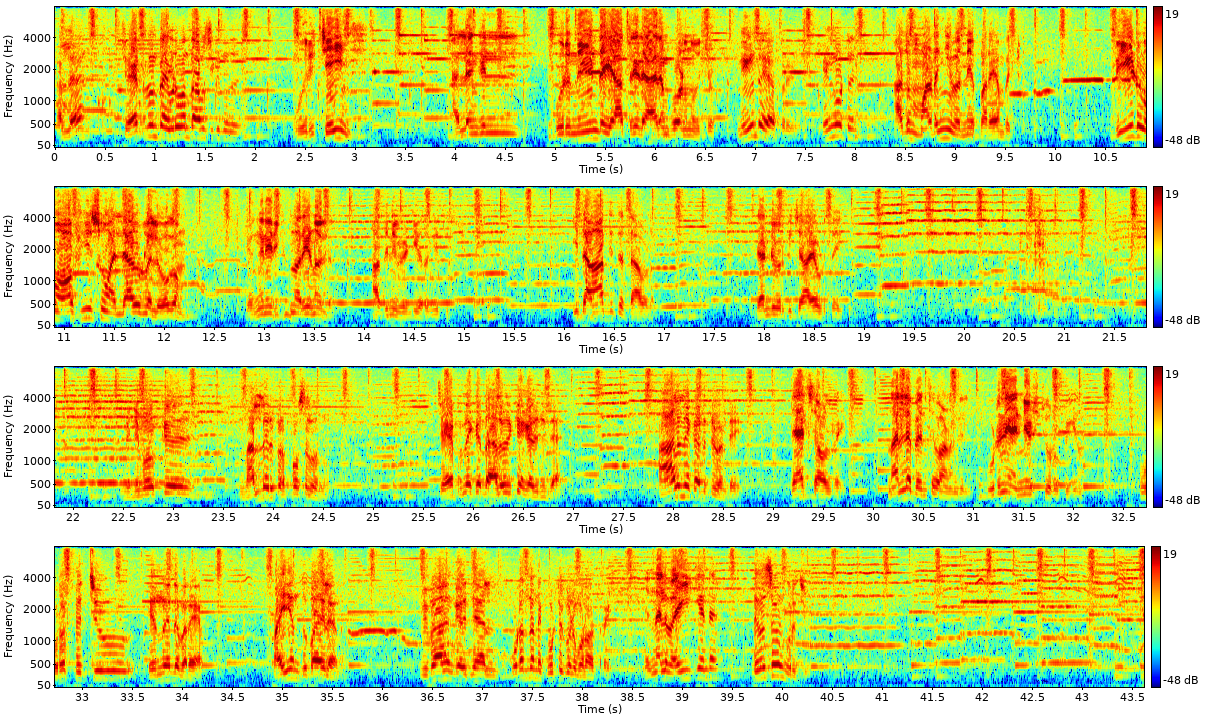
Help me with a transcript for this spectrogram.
അല്ല ചേട്ടൻ എന്താ ഇവിടെ വന്ന് താമസിക്കുന്നത്? ഒരു ചേഞ്ച് അല്ലെങ്കിൽ ഒരു നീണ്ട യാത്രയുടെ ആരംഭമാണെന്ന് വെച്ചോ. നീണ്ട യാത്ര എങ്ങോട്ട്? അത് മടങ്ങി വന്നേ പറയാൻ പറ്റൂ. വീടും ഓഫീസും അല്ലാതുള്ള ലോകം എങ്ങനെ ഇരിക്കും അറിയണമല്ലോ. അതിനു വേണ്ടി ഇറങ്ങിച്ചു ഇത് ആദ്യത്തെ താവളം. രണ്ടുപേർക്ക് ചായ കൊടുത്തേക്ക്. മിനിമോക്ക് നല്ലൊരു പ്രപ്പോസൽ വന്നു. ചേട്ടനെ കണ്ട് ആലോചിക്കാൻ കഴിഞ്ഞില്ല. ആളിനെ കണ്ടിട്ട് വേണ്ടേ? ദാറ്റ്സ് ഓൾ റൈറ്റ് നല്ല ബന്ധമാണെങ്കിൽ ഉടനെ അന്വേഷിച്ചു ഉറപ്പിക്കണം. ഉറപ്പിച്ചു എന്ന് തന്നെ പറയാം. പയ്യൻ ദുബായിലാണ്. വിവാഹം കഴിഞ്ഞാൽ ഉടൻ തന്നെ കൂട്ടിക്കൊണ്ടു പോകണം അത്രേ. എന്നാൽ വൈകിക്കേണ്ട? ദിവസവും കുറിച്ചു.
